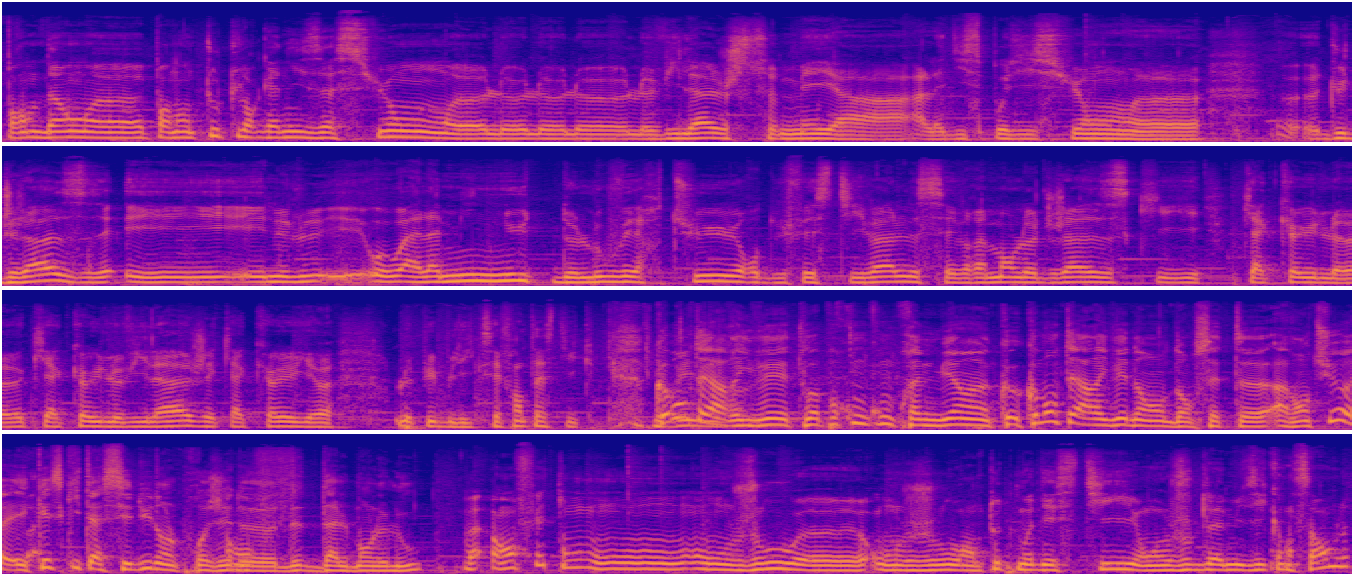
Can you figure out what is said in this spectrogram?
pendant, euh, pendant toute l'organisation, euh, le, le- le- le village se met à, à la disposition euh, euh, du jazz et, et le- au- à la minute de l'ouverture du festival, c'est vraiment le jazz qui, qui accueille le, qui accueille le village et qui accueille euh, le public. C'est fantastique. Comment t'es arrivé, toi, pour qu'on comprenne bien, co- comment t'es arrivé dans, dans cette euh, aventure et qu'est-ce qui t'a séduit dans le projet d'Alban Leloup? Bah, en fait, on, on joue, euh, on joue en toute modestie, on joue de la musique ensemble.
